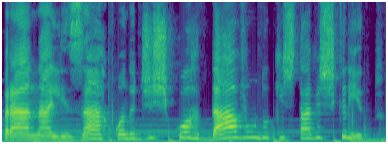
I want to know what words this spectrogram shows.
para analisar quando discordavam do que estava escrito.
